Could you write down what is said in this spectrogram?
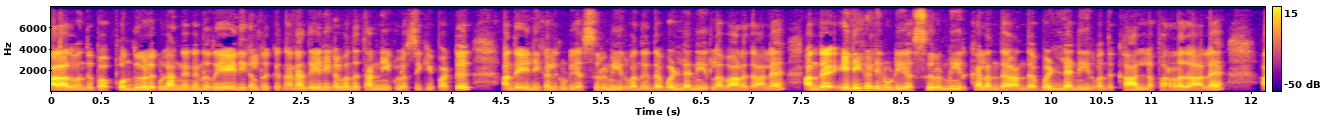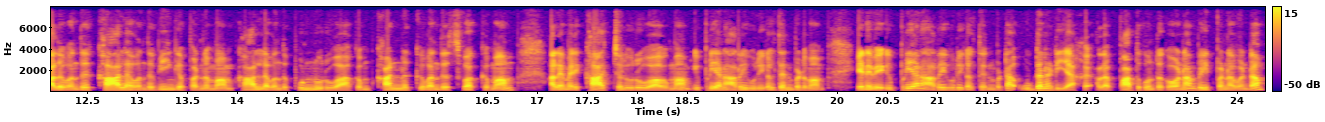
அதாவது வந்து இப்போ பொந்துகளுக்குள்ள அங்கங்கே நிறைய எலிகள் இருக்குதானே அந்த எலிகள் வந்து தண்ணிக்குள்ளே சிக்கிப்பட்டு அந்த எலிகளினுடைய சிறுநீர் வந்து இந்த வெள்ள நீரில் வாரதால் அந்த எலிகளினுடைய சிறுநீர் கலந்த அந்த வெள்ள நீர் வந்து காலில் படுறதால அது வந்து காலை வந்து வீங்க பண்ணுமாம் காலில் வந்து புண் உருவாகும் கண்ணுக்கு வந்து சுவக்குமாம் அதே மாதிரி காய்ச்சல் உருவாகுமாம் இப்படியான அறிகுறிகள் தென்படுமாம். எனவே இப்படியான அறிகுறிகள் தென்பட்டால் உடனடியாக அதை பார்த்து கொண்டு வேண்டாம் வெயிட் பண்ண வேண்டாம்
